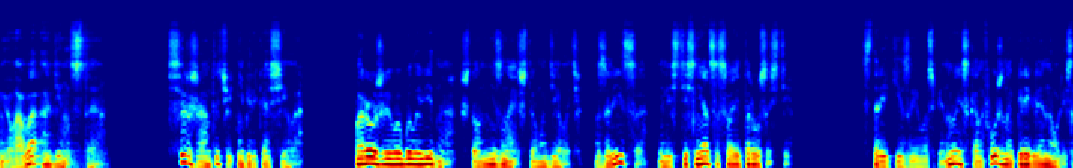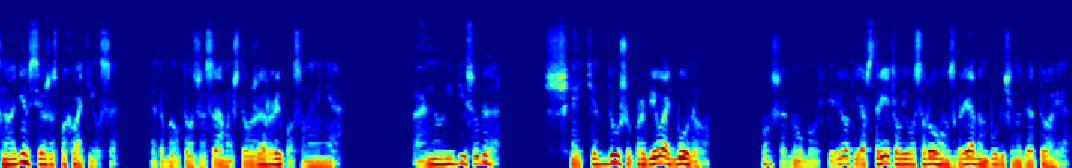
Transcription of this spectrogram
Глава одиннадцатая. Сержанта чуть не перекосило. По роже его было видно, что он не знает, что ему делать — злиться или стесняться своей трусости. Старики за его спиной сконфуженно переглянулись, но один все же спохватился. Это был тот же самый, что уже рыпался на меня. «А ну, иди сюда. Ща тебе душу пробивать буду!» Он шагнул было вперед, я встретил его суровым взглядом, будучи наготове.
